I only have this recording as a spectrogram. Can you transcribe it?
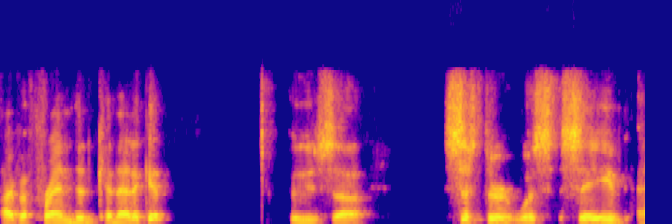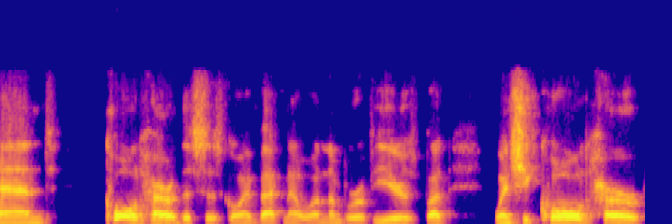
I have a friend in Connecticut whose uh, sister was saved and called her. This is going back now a number of years, but when she called her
